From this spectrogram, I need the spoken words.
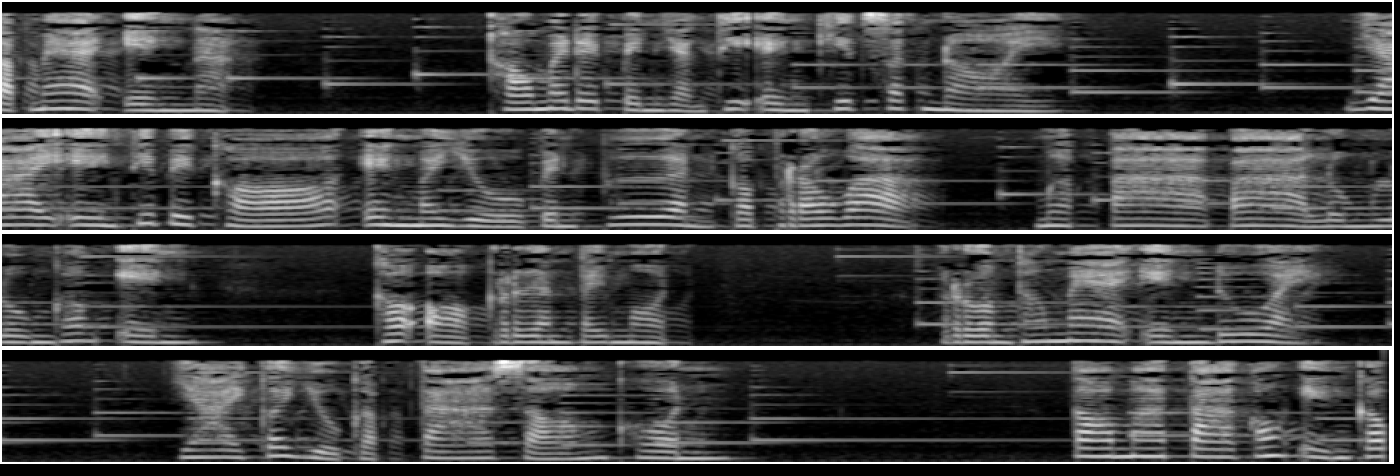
กับแม่เองนะ่ะเขาไม่ได้เป็นอย่างที่เองคิดสักหน่อย ยายเองที่ไปขอเองมาอยู่เป็นเพื่อน ก็เพราะว่า เมื่อป้าป้าลุงลุงของเอง เขาออกเรือนไปหมด รวมทั้งแม่เองด้วย ยายก็อยู่กับตาสองคน ต่อมาตาของเองก็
